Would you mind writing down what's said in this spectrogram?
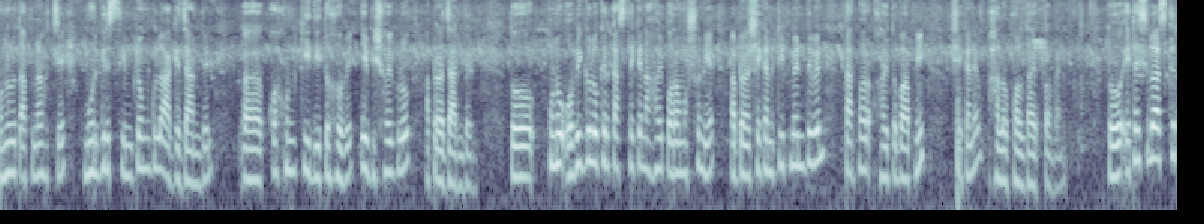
অনুরোধ আপনারা হচ্ছে মুরগির সিমটমগুলো আগে জানবেন কখন কি দিতে হবে, এই বিষয়গুলো আপনারা জানবেন। তো কোনো অভিজ্ঞ লোকের কাছ থেকে না হয় পরামর্শ নিয়ে আপনারা সেখানে ট্রিটমেন্ট দেবেন, তারপর হয়তো বা আপনি সেখানে ভালো ফলদায়ক পাবেন। তো এটাই ছিল আজকের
